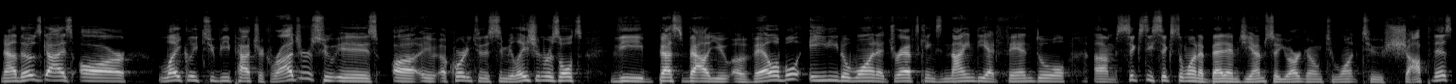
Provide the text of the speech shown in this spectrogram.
Now, those guys are likely to be Patrick Rodgers, who is, uh, according to the simulation results, the best value available. 80 to 1 at DraftKings, 90 at FanDuel, um, 66 to 1 at BetMGM. So you are going to want to shop this.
